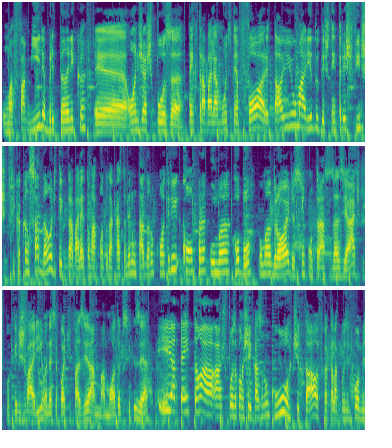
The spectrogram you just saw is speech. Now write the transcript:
uma família britânica é, onde a esposa tem que trabalhar muito tempo fora e tal, e o marido, eles têm três filhos, que fica cansadão de ter que trabalhar e tomar conta da casa, também não tá dando conta. Ele compra uma robô, uma androide, assim, com traços asiáticos, porque eles variam, né? Você pode fazer a, a moda que você quiser. E até então a, a, esposa, quando chega em casa, não curte e tal. Fica aquela coisa de, pô, me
